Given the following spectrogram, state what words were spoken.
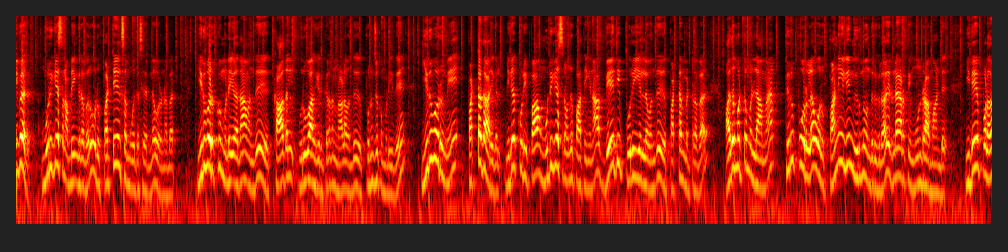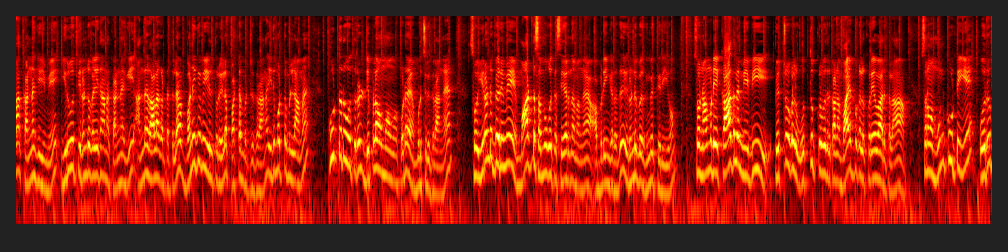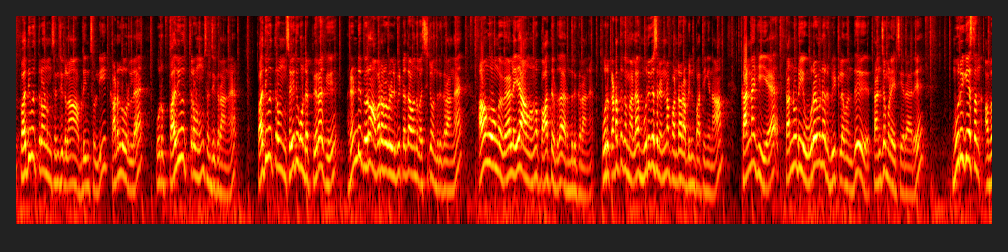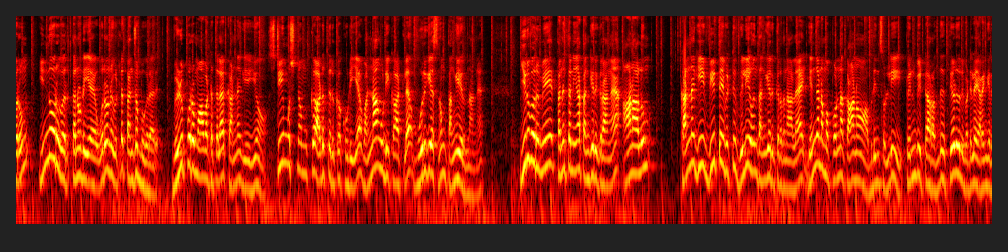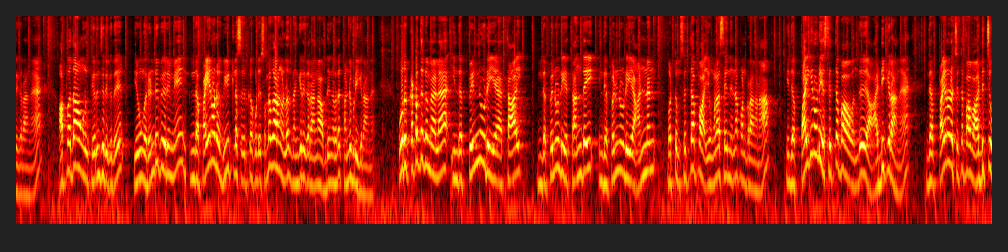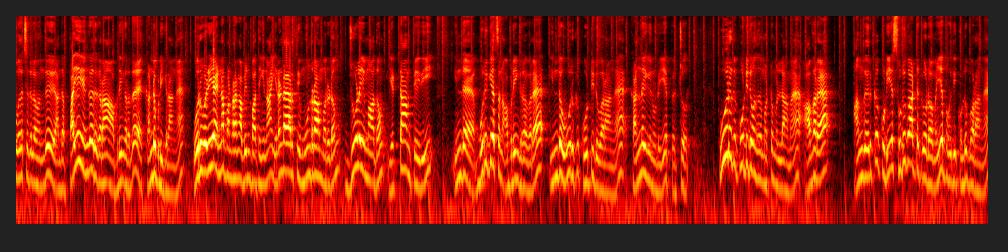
இவர் முருகேசன் அப்படிங்கிறவர் ஒரு பட்டியல் சமூகத்தை சேர்ந்த ஒரு நபர். இருவருக்கும் இடையில தான் வந்து காதல் உருவாகி இருக்கிறத நம்மளால் வந்து புரிஞ்சுக்க முடியுது. இருவருமே பட்டதாரிகள். மிக குறிப்பாக முருகேசன் வந்து பார்த்தீங்கன்னா வேதி பொறியியலில் வந்து பட்டம் பெற்றவர். அது மட்டும் இல்லாமல் திருப்பூரில் ஒரு பணியிலையும் இருந்து வந்திருக்கிறார் இரண்டாயிரத்தி மூன்றாம் ஆண்டு. இதே போல தான் கண்ணகியுமே இருபத்தி ரெண்டு வயதான கண்ணகி அந்த காலகட்டத்தில் வணிகவியல் துறையில் பட்டம் பெற்றிருக்கிறாங்க. இது மட்டும் இல்லாமல் கூட்டுறவுத்துறையில் டிப்ளமோ கூட முடிச்சிருக்கிறாங்க. ஸோ இரண்டு பேருமே மாட்டு சமூகத்தை சேர்ந்தவங்க அப்படிங்கிறது இரண்டு பேருக்குமே தெரியும். ஸோ நம்முடைய காதலை மேபி பெற்றோர்கள் ஒத்துக்கொள்வதற்கான வாய்ப்புகள் குறைவாக இருக்கலாம். ஸோ நம்ம முன்கூட்டியே ஒரு பதிவு திருமணம் செஞ்சுக்கலாம் அப்படின்னு சொல்லி கடலூரில் ஒரு பதிவு திருமணம் செஞ்சுக்கிறாங்க. பதிவு திருமணம் செய்து கொண்ட பிறகு ரெண்டு பேரும் அவரவர்கள் வீட்டில் தான் வந்து வசிட்டு வந்திருக்கிறாங்க. அவங்கவுங்க வேலையை அவங்கவுங்க பார்த்துட்டு தான் இருந்திருக்கிறாங்க. ஒரு கடத்துக்கு மேலே முருகேசன் என்ன பண்ணுறாரு அப்படின்னு பார்த்தீங்கன்னா கண்ணகியை தன்னுடைய உறவினர் வீட்டில் வந்து தஞ்சமடைய செய்கிறாரு முருகேசன் அவரும் இன்னொருவர் தன்னுடைய உறவினர் வீட்டில் தஞ்சம் புகிறாரு. விழுப்புரம் மாவட்டத்தில் கண்ணகியையும் ஸ்ரீமுஷ்ணம்க்கு அடுத்து இருக்கக்கூடிய வண்ணாங்குடி காட்டில் முருகேசனும் தங்கியிருந்தாங்க இருவருமே தனித்தனியாக தங்கியிருக்கிறாங்க ஆனாலும் கண்ணகி வீட்டை விட்டு வெளியே வந்து தங்கியிருக்கிறதுனால எங்கே நம்ம பொண்ணை காணோம் அப்படின்னு சொல்லி பெண் வீட்டார் வந்து தேடுதல் வேட்டையில் இறங்கியிருக்கிறாங்க அப்போ தான் அவங்களுக்கு தெரிஞ்சிருக்குது இவங்க ரெண்டு பேருமே இந்த பையனோட வீட்டில் இருக்கக்கூடிய சொந்தக்காரங்களில் தங்கியிருக்கிறாங்க அப்படிங்கிறத கண்டுபிடிக்கிறாங்க. ஒரு கட்டத்துக்கு மேலே இந்த பெண்ணுடைய தாய் இந்த பெண்ணுடைய தந்தை இந்த பெண்ணுடைய அண்ணன் மற்றும் சித்தப்பா இவங்களாம் சேர்ந்து என்ன பண்ணுறாங்கன்னா இந்த பையனுடைய சித்தப்பாவை வந்து அடிக்கிறாங்க. இந்த பையனோட சித்தப்பாவை அடித்து உதச்சதில் வந்து அந்த பையன் எங்கே இருக்கிறான் அப்படிங்கிறத கண்டுபிடிக்கிறாங்க. ஒரு வழியாக என்ன பண்ணுறாங்க அப்படின்னு பார்த்தீங்கன்னா இரண்டாயிரத்தி மூன்றாம் வருடம் ஜூலை மாதம் எட்டாம் தேதி இந்த முருகேசன் அப்படிங்கிறவரை இந்த ஊருக்கு கூட்டிகிட்டு வராங்க கண்ணகியினுடைய பெற்றோர். ஊருக்கு கூட்டிகிட்டு வந்தது மட்டும் இல்லாமல் அவரை அங்கே இருக்கக்கூடிய சுடுகாட்டுக்கோட மையப்பகுதி கொண்டு போகிறாங்க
